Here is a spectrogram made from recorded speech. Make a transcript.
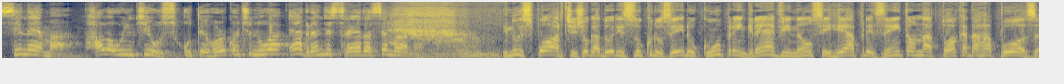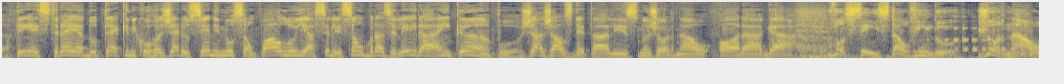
Cinema, Halloween Kills, o terror continua, é a grande estreia da semana. E no esporte, jogadores do Cruzeiro cumprem greve e não se reapresentam na Toca da Raposa. Tem a estreia do técnico Rogério Ceni no São Paulo e a seleção brasileira em campo. Já já os detalhes no jornal Hora H. Você está ouvindo Jornal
